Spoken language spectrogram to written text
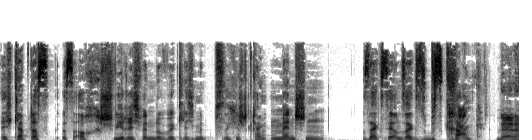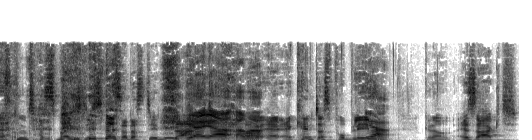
ich glaube, das ist auch schwierig, wenn du wirklich mit psychisch kranken Menschen sagst ja und sagst, du bist krank. Nein, nein, das meine ich nicht, dass er das denen sagt. ja, ja, aber, aber er erkennt das Problem. Ja. Genau. Er sagt,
